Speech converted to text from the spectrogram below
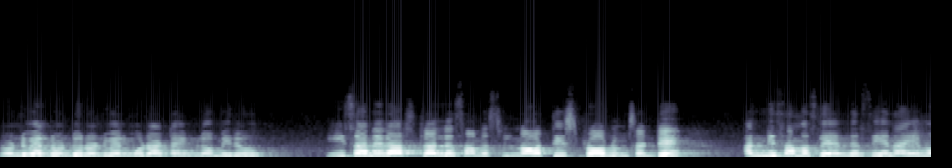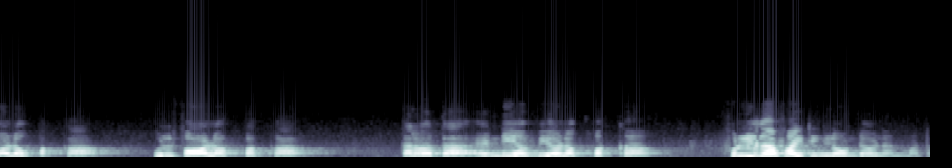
రెండు వేల రెండు రెండు వేల మూడు ఆ టైంలో మీరు ఈశాన్య రాష్ట్రాల్లో సమస్యలు నార్త్ ఈస్ట్ ప్రాబ్లమ్స్ అంటే అన్ని సమస్యలు ఎన్ఎస్సీ అని ఐఎం వాళ్ళు ఒక పక్క ఉల్ఫా వాళ్ళు ఒక పక్క తర్వాత ఎన్డీఎఫ్బి వాళ్ళు ఒక పక్క ఫుల్గా ఫైటింగ్లో ఉండేవాళ్ళు అనమాట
